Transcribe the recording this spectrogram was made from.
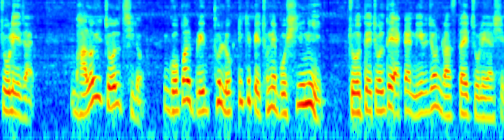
চলে যায়। ভালোই চলছিল। গোপাল বৃদ্ধ লোকটিকে পেছনে বসিয়ে নিয়ে চলতে চলতে একটা নির্জন রাস্তায় চলে আসে।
